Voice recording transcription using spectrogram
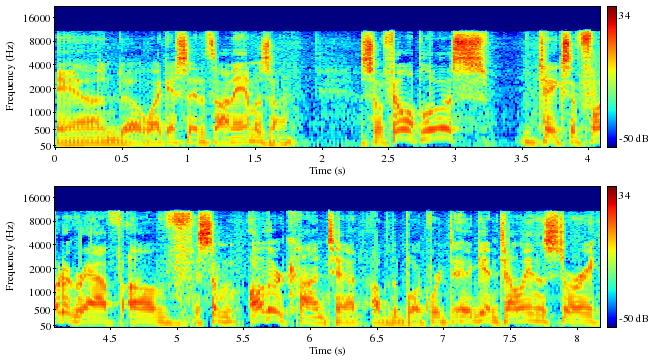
And uh, like I said, it's on Amazon. So Philip Lewis takes a photograph of some other content of the book. We're, again, telling the story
